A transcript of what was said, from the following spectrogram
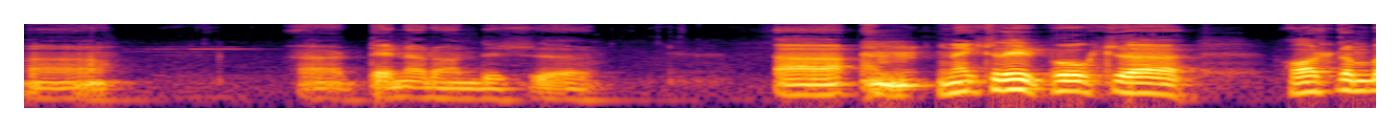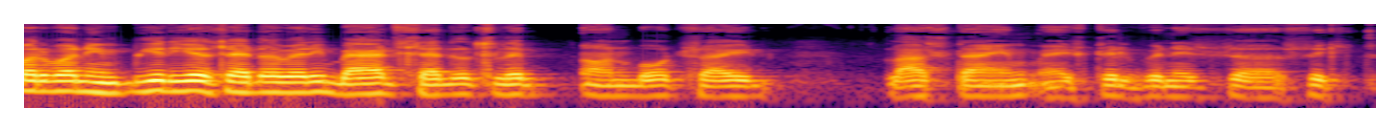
uh, uh, tenor on this. Uh, uh, next race folks, uh, horse number one Imperious had a very bad saddle slip on both sides. Last time I still finished sixth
